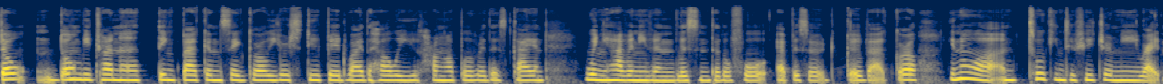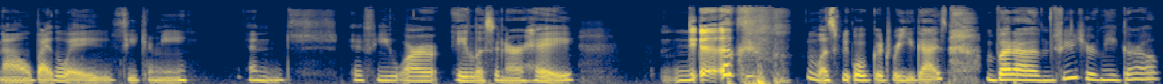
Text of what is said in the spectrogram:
Don't don't be trying to think back and say, "Girl, you're stupid. Why the hell were you hung up over this guy?" And when you haven't even listened to the full episode, go back, girl. You know what? I'm talking to future me right now. By the way, future me, and if you are a listener, hey must be awkward for you guys. But um future me girl,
